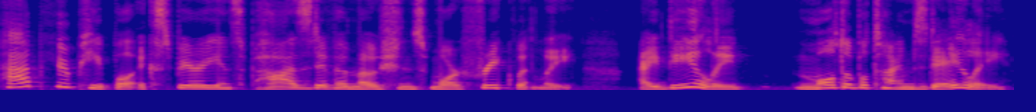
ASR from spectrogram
Happier people experience positive emotions more frequently, ideally, multiple times daily.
